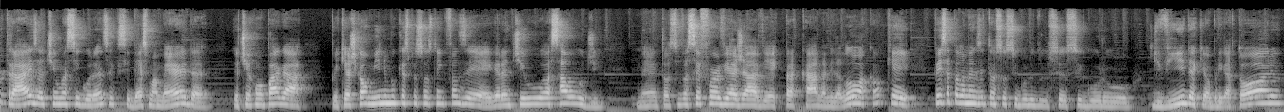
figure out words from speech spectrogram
trás eu tinha uma segurança que se desse uma merda, eu tinha como pagar. Porque acho que é o mínimo que as pessoas têm que fazer, é garantir a saúde. Né? Então, se você for viajar, vier para cá na vida louca, ok. Pensa pelo menos em ter o seu seguro do seu seguro de vida, que é obrigatório,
